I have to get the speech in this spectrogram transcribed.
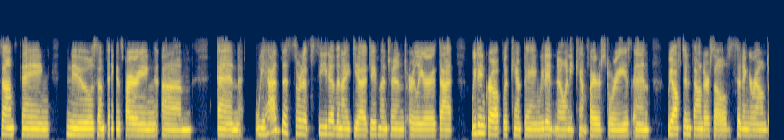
something new, something inspiring. Um, and we had this sort of seed of an idea. Dave mentioned earlier that we didn't grow up with camping, we didn't know any campfire stories, and we often found ourselves sitting around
